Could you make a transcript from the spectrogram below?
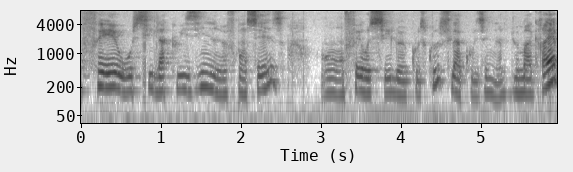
fait aussi la cuisine française. On fait aussi le couscous, la cuisine du Maghreb.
